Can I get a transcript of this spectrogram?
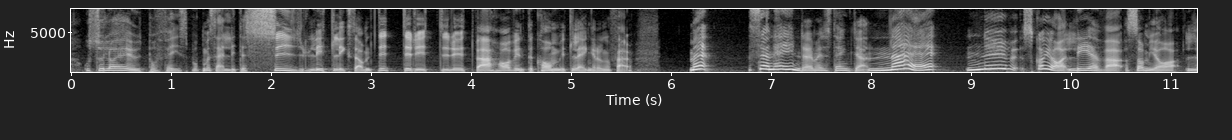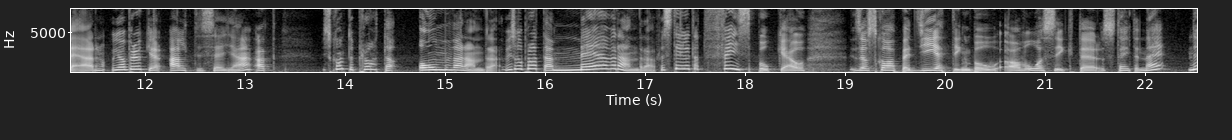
och så la jag ut på Facebook med så lite syrligt liksom. Dyt, dyt, dyt, va? Har vi inte kommit längre ungefär? Men sen hindrade jag mig så tänkte jag, nej, nu ska jag leva som jag lär. Och jag brukar alltid säga att vi ska inte prata om varandra, vi ska prata med varandra. För istället att Facebooka och liksom skapa ett getingbo av åsikter, så tänkte jag nej, nu,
